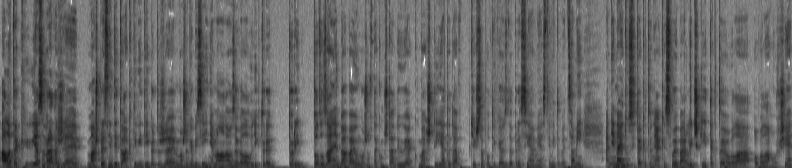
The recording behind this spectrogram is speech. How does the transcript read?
ale tak ja som rada, že máš presne tieto aktivity, pretože možno keby si ich nemala naozaj veľa ľudí, ktoré, ktorí toto zanedbávajú, možno v takom štádiu, jak máš ty a teda tiež sa potýkajú s depresiami a s týmito vecami a nenajdu si takéto nejaké svoje barličky, tak to je oveľa, oveľa horšie.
